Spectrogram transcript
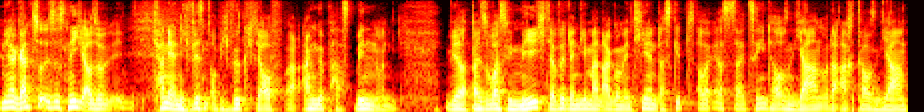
Ja, ganz so ist es nicht. Also ich kann ja nicht wissen, ob ich wirklich darauf äh, angepasst bin. Und bei sowas wie Milch, da wird dann jemand argumentieren, das gibt's aber erst seit 10.000 Jahren oder 8.000 Jahren.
